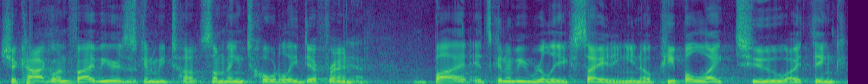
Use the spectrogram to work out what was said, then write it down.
Chicago in five years is going to be to- something totally different, Yeah. but it's going to be really exciting. You know, people like to, I think,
